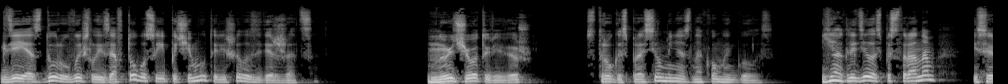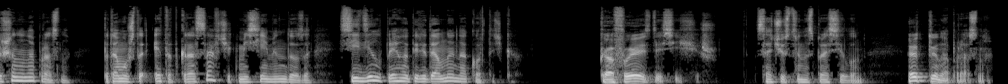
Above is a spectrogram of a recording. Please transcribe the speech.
где я с дуру вышла из автобуса и почему-то решила задержаться. Ну и чего ты ревешь? строго спросил меня знакомый голос. Я огляделась по сторонам и совершенно напрасно, потому что этот красавчик месье Мендоза сидел прямо передо мной на корточках. Кафе здесь ищешь? сочувственно спросил он. Это ты напрасно.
